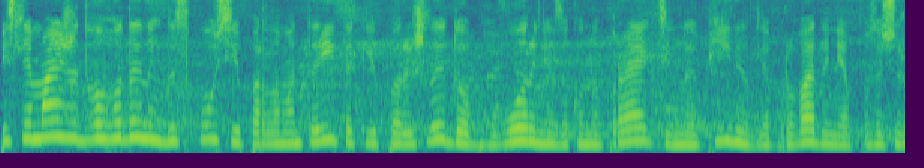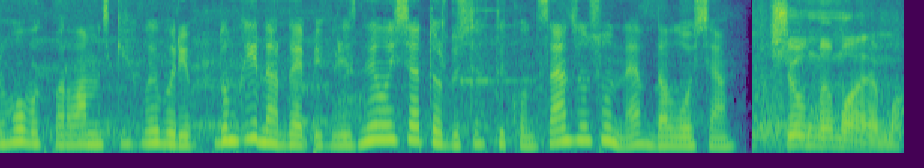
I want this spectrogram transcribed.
Після майже двогодинних дискусій парламентарі таки перейшли до обговорення законопроєктів, необхідних для проведення позачергових парламентських виборів. Думки нардепів різнилися, тож досягти консенсусу не вдалося. Що ми маємо?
